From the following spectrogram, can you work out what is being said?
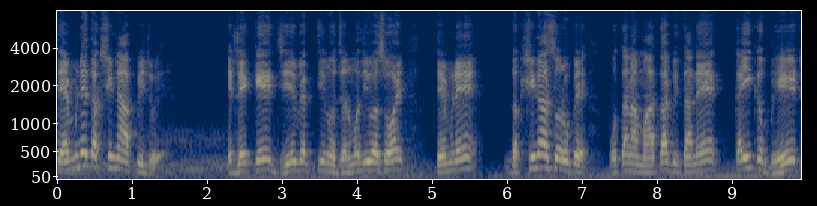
તેમને દક્ષિણા આપવી જોઈએ. એટલે કે જે વ્યક્તિનો જન્મદિવસ હોય, તેમણે દક્ષિણા સ્વરૂપે પોતાના માતા પિતાને કંઈક ભેટ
